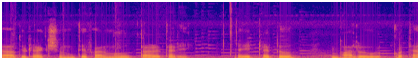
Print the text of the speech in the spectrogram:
দাদু ডাক শুনতে পারমু তাড়াতাড়ি। এটা তো ভালো কথা।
